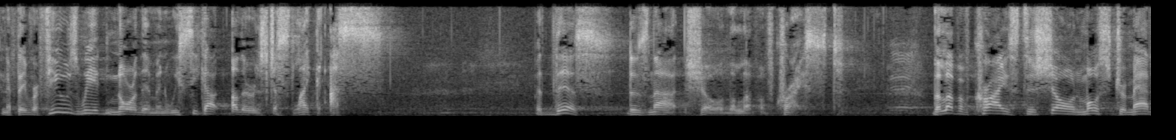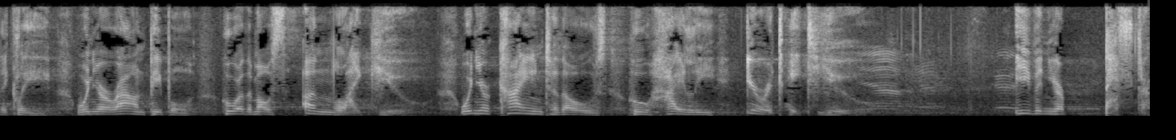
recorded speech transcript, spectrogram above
And if they refuse, we ignore them and we seek out others just like us. But this does not show the love of Christ. The love of Christ is shown most dramatically when you're around people who are the most unlike you, when you're kind to those who highly irritate you, even your pastor.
